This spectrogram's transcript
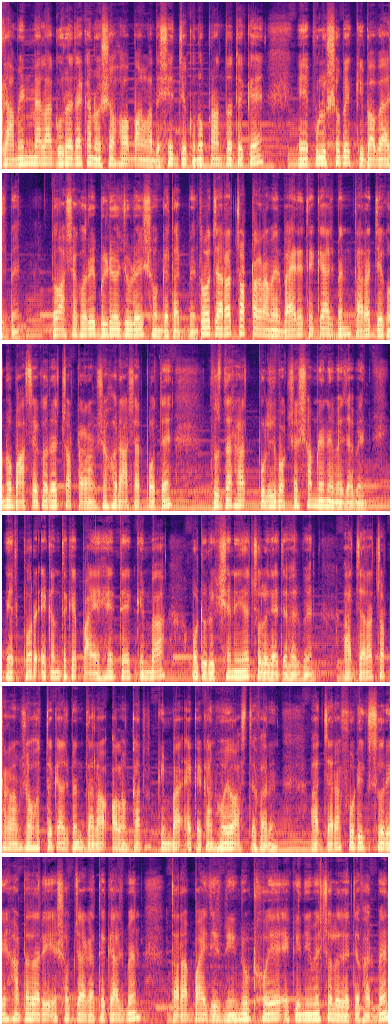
গ্রামীণ মেলা ঘুরে দেখানো সহ বাংলাদেশের যে কোনো প্রান্ত থেকে এই ফুলোৎসবে কীভাবে আসবেন। তো আশা করি ভিডিও জুড়ে সঙ্গে থাকবেন। তো যারা চট্টগ্রামের বাইরে থেকে আসবেন, তারা যে কোনো বাসে করে চট্টগ্রাম শহরে আসার পথে ফুসদারহাট পুলিশ বক্সের সামনে নেমে যাবেন। এরপর এখান থেকে পায়ে হেঁটে কিংবা অটোরিকশা নিয়ে চলে যেতে পারবেন। আর যারা চট্টগ্রাম শহর থেকে আসবেন, তারা অলঙ্কার কিংবা একাকান হয়েও আসতে পারেন। আর যারা ফটিকছড়ি হাটাদারি এসব জায়গা থেকে আসবেন, তারা বাইরে রিং রুট হয়ে একই নেমে চলে যেতে পারবেন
